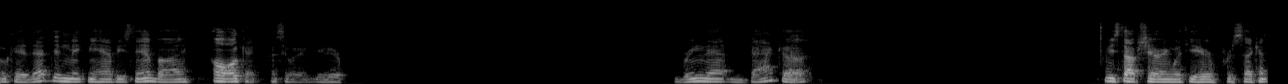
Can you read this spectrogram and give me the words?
Okay, that didn't make me happy. Stand by. Oh, okay. I see what I do here. Let's bring that back up. Let me stop sharing with you here for a second.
